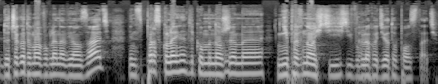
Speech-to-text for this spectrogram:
do czego to ma w ogóle nawiązać, więc po raz kolejny tylko mnożymy niepewności, jeśli w ogóle chodzi o tą postać.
